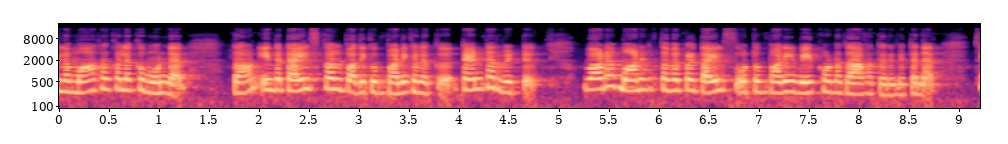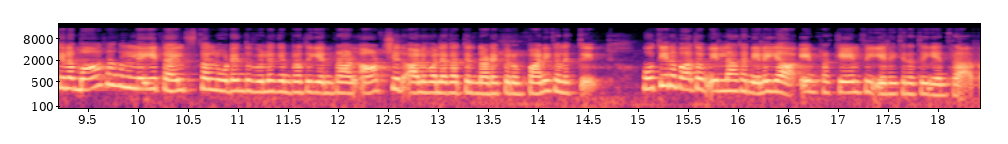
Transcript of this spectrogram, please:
சில மாதங்களுக்கு முன்னர் தான் இந்த டைல்ஸ்கள் பதிக்கும் பணிகளுக்கு டெண்டர் விட்டு வட மாநிலத்தவர்கள் டைல்ஸ் ஓட்டும் பணி மேற்கொண்டதாக தெரிவித்தனர். சில மாதங்களிலேயே டைல்ஸ்கள் உடைந்து விழுகின்றது என்றால் ஆட்சியர் அலுவலகத்தில் நடைபெறும் பணிகளுக்கு உத்தரவாதம் இல்லாத நிலையா என்ற கேள்வி எழுகிறது என்றார்.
